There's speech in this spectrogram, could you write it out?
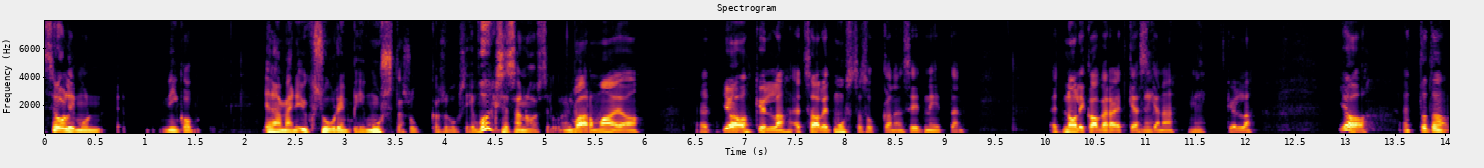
se oli mun niinku, elämäni yksi suurimpia mustasukkaisuuksia. Voiko se sanoa sillä Varmaan joo. Et, joo, kyllä. Että sä olit mustasukkainen siitä niitten. Että ne oli kavereit keskenään. niin. Kyllä. Joo. Että tota,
